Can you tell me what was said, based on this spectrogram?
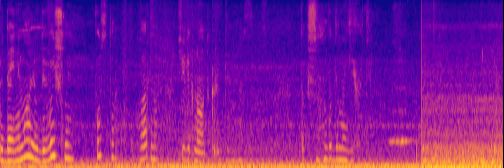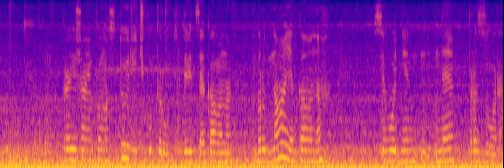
Людей нема, люди вийшли. Пусто, гарно. Ще вікно відкрите у нас. Так що будемо їхати. Проїжджаємо по мосту річку Прут. Дивіться, яка вона брудна, яка вона сьогодні не прозора.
